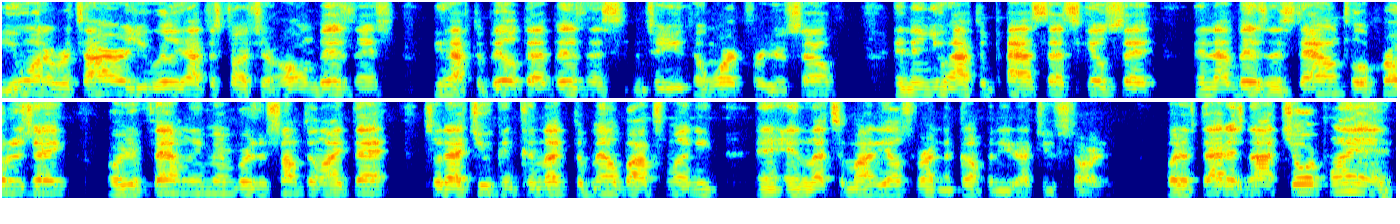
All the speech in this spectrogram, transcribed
You want to retire, you really have to start your own business. You have to build that business until you can work for yourself. And then you have to pass that skill set in that business down to a protege or your family members or something like that so that you can collect the mailbox money and, and let somebody else run the company that you started. But if that is not your plan,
